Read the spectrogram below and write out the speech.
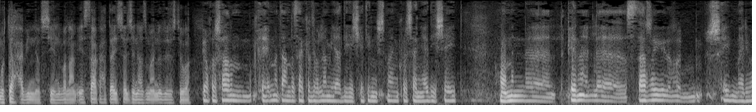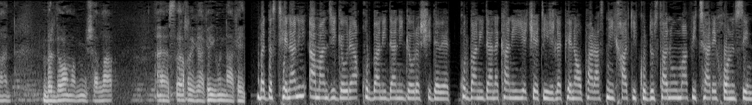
مورتاح بین نەفسیەن بەڵام ئێستاکە حەتا ئیستا جەنازمان نەدۆزتەوە. پێ خۆشحاڵم کە ئێمەتان بەسە کردوە لەم یادە یەکێتی نیشتمانی کوردستان یادی شەید وە من لە پێنا لە ستا ڕێ شەید مەریوان بەردەوام ئەبم ئیشەڵا سەر ڕێگاکەی ون ناکەین. بەدەستهێنانی ئامانجی گەورە قوربانیدانی گەورەشی دەوێت، قوربانیدانەکانی یەکێتیش لە پێناو پاراستنی خاکی کوردستان و مافی چارەی خۆنووسین،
